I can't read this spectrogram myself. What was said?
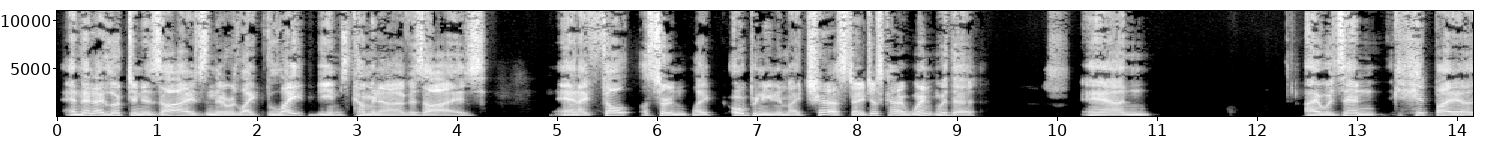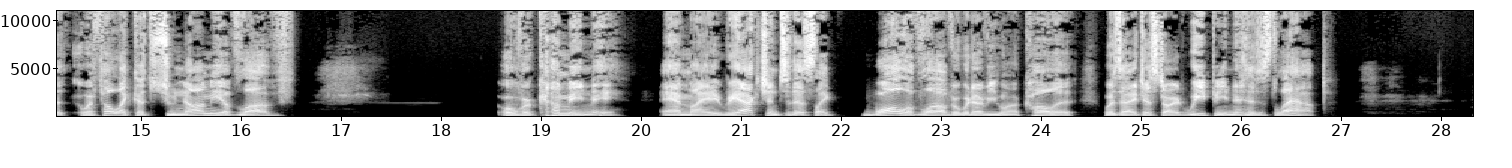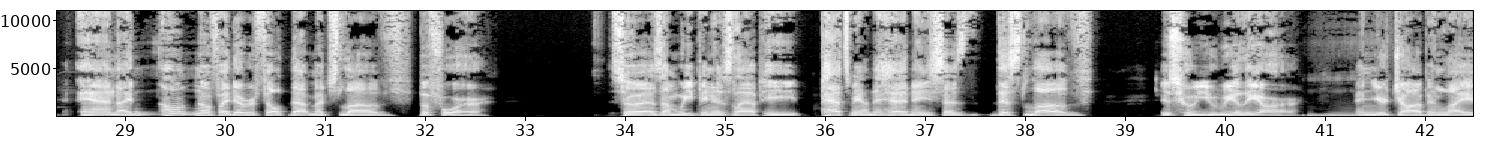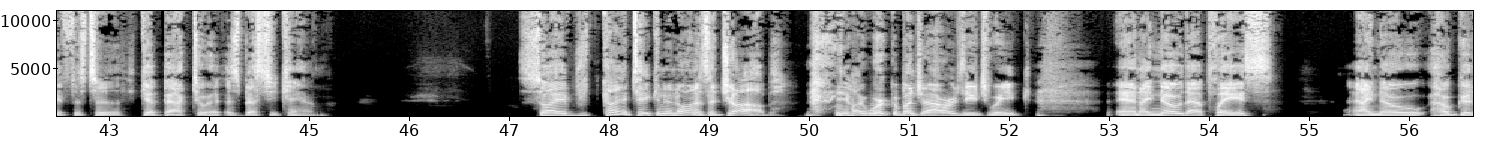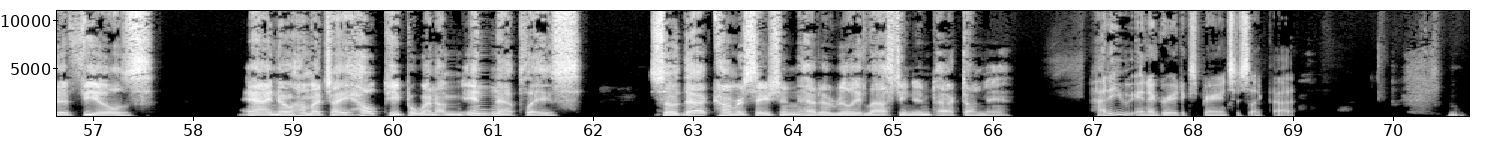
And then I looked in his eyes and there were like light beams coming out of his eyes. And I felt a certain like opening in my chest and I just kind of went with it. And I was then hit by a, what felt like a tsunami of love overcoming me. And my reaction to this, like wall of love or whatever you want to call it, was I just started weeping in his lap. And I, I don't know if I'd ever felt that much love before. So as I'm weeping in his lap, he pats me on the head and he says, this love is who you really are. Mm-hmm. And your job in life is to get back to it as best you can. So I've kind of taken it on as a job. you know, I work a bunch of hours each week and I know that place. I know how good it feels. And I know how much I help people when I'm in that place. So that conversation had a really lasting impact on me. How do you integrate experiences like that?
